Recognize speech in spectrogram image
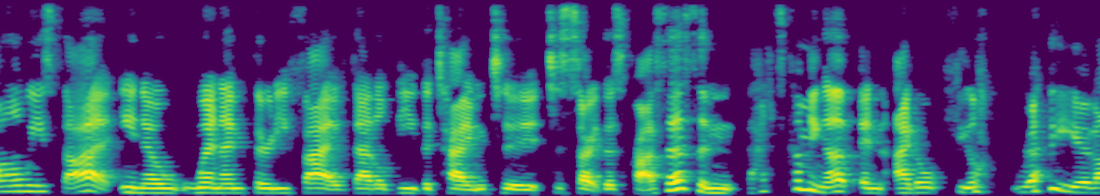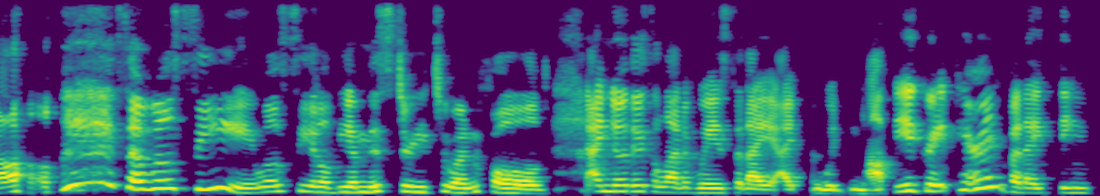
always thought, you know, when I'm 35, that'll be the time to to start this process and that's coming up and I don't feel ready at all. So we'll see. We'll see. It'll be a mystery to unfold. I know there's a lot of ways that I, I would not be a great parent, but I think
